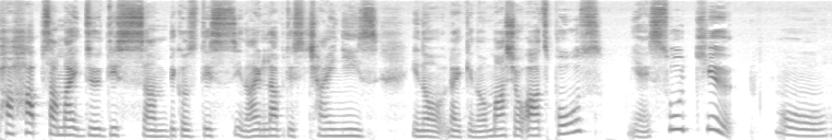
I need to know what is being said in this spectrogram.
Perhaps I might do this um, because this, you know, I love this Chinese, you know, like, you know, martial arts pose. Yeah, so cute. Oh.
